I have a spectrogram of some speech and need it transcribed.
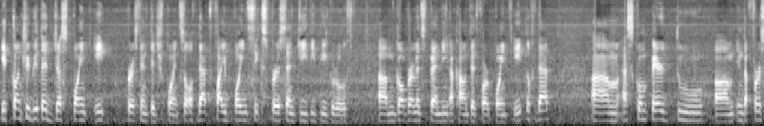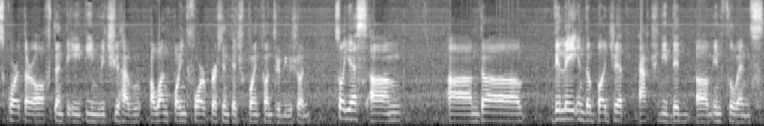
it contributed just 0.8 percentage points. So of that 5.6% GDP growth, um, government spending accounted for 0.8 of that, um, as compared to um, in the first quarter of 2018, which you have a 1.4 percentage point contribution. So yes, um, um, the delay in the budget actually did um, influence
